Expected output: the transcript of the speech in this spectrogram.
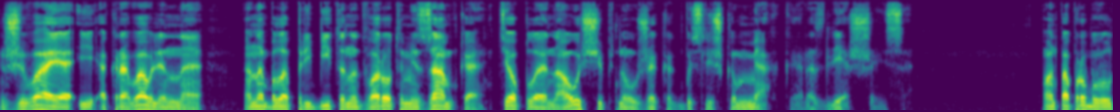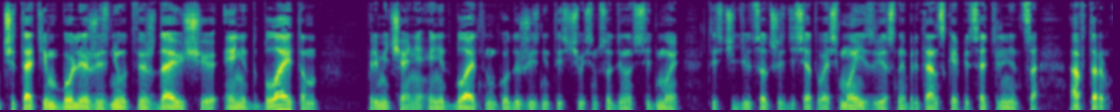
живая и окровавленная, она была прибита над воротами замка, теплая на ощупь, но уже как бы слишком мягкая, разлезшаяся. Он попробовал читать им более жизнеутверждающую Эннет Блайтон, примечание Эннет Блайтон, годы жизни 1897-1968, известная британская писательница, автор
